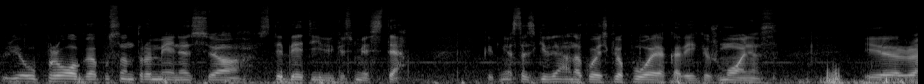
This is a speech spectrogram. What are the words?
Turėjau progą pusantro mėnesio stebėti įvykius mieste. Kaip miestas gyvena, kuo jis kvepuoja, ką veikia žmonės. Ir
